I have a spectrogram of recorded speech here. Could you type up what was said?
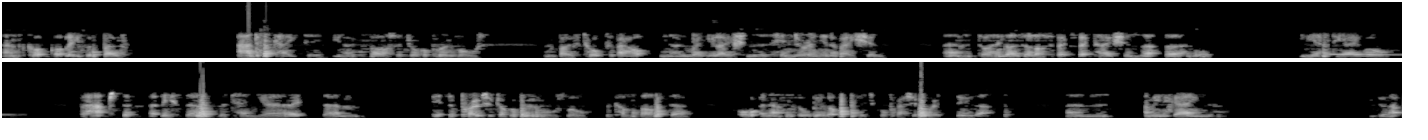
and Scott Gottlieb, have both advocated, you know, faster drug approvals, and both talked about, you know, regulations as hindering innovation. Um, so I think there's a lot of expectation that the, the FDA will, perhaps the, at least the, the tenure, its, um, its approach to drug approvals will become faster, or, and I think there will be a lot of political pressure for it to do that. Um, I mean, again, that,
